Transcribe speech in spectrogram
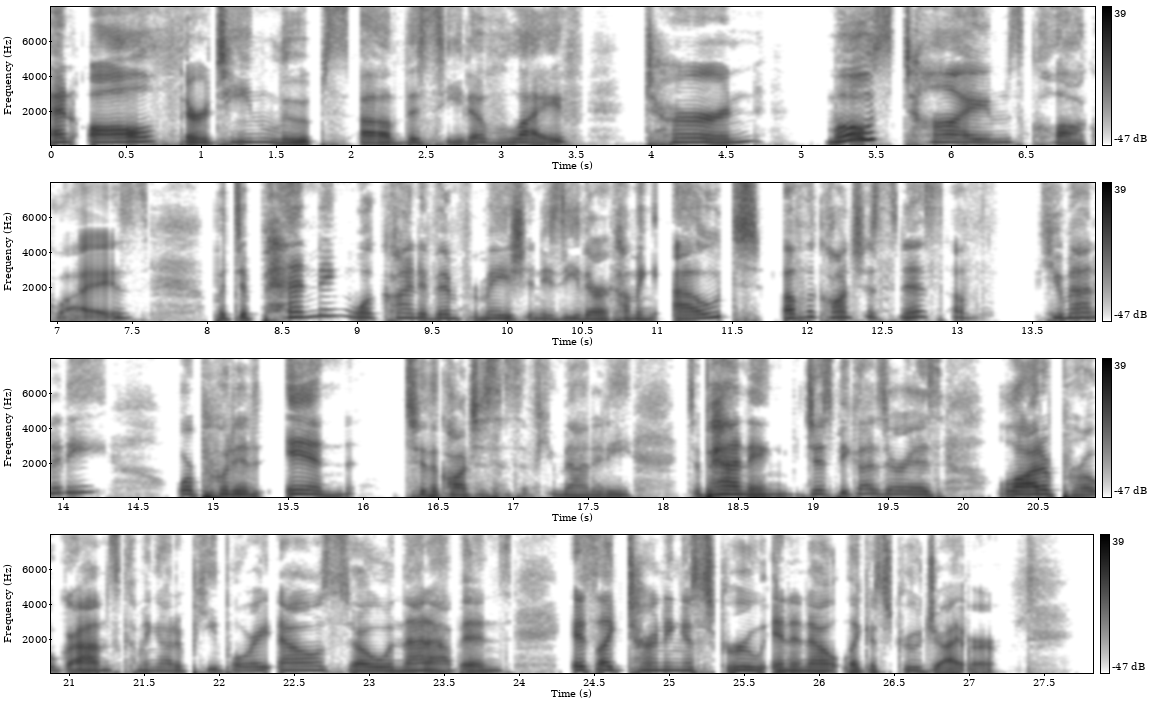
and all 13 loops of the seed of life turn most times clockwise. But depending what kind of information is either coming out of the consciousness of humanity or put it in to the consciousness of humanity, depending, just because there is a lot of programs coming out of people right now. So when that happens, it's like turning a screw in and out like a screwdriver.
